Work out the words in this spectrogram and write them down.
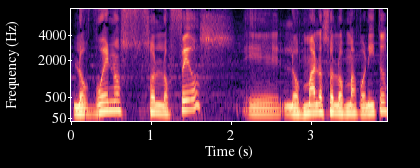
los buenos son los feos, eh, los malos son los más bonitos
